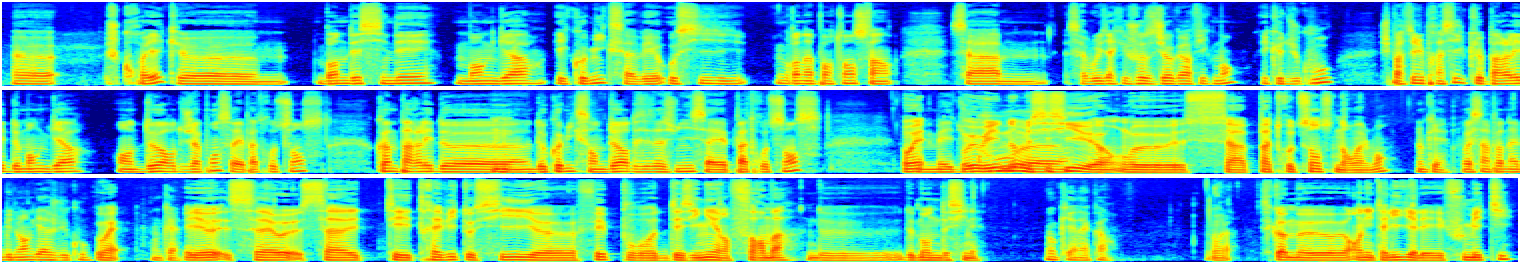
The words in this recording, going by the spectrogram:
Euh, je croyais que euh, bande dessinée, manga et comics avaient aussi une grande importance. Enfin, ça, ça voulait dire quelque chose géographiquement. Et que du coup, je partais du principe que parler de manga en dehors du Japon, ça n'avait pas trop de sens. Comme parler de, de comics en dehors des États-Unis, ça n'avait pas trop de sens. Ouais. Mais du oui, oui, coup, non, mais euh, si, si, euh, ça a pas trop de sens normalement. Ok. Ouais, c'est un peu un abus de langage du coup. Ouais. Ok. Et euh, ça, euh, ça a été très vite aussi euh, fait pour désigner un format de, de bande dessinée. Ok, d'accord. Voilà. C'est comme euh, en Italie, il y a les fumetti,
